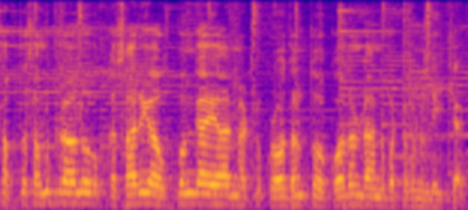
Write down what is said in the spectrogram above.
సప్త సముద్రాలు ఒక్కసారిగా ఉప్పొంగాయా అన్నట్టు క్రోధంతో కోదండాన్ని పట్టుకుని లేచాడు.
